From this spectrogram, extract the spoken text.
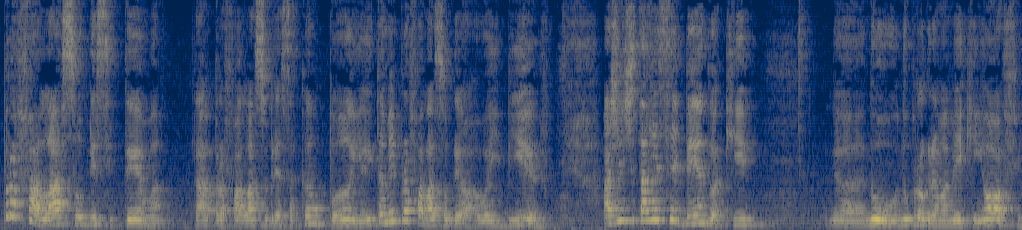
Para falar sobre esse tema, tá? para falar sobre essa campanha e também para falar sobre a Beer, a gente está recebendo aqui uh, no, no programa Making Off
